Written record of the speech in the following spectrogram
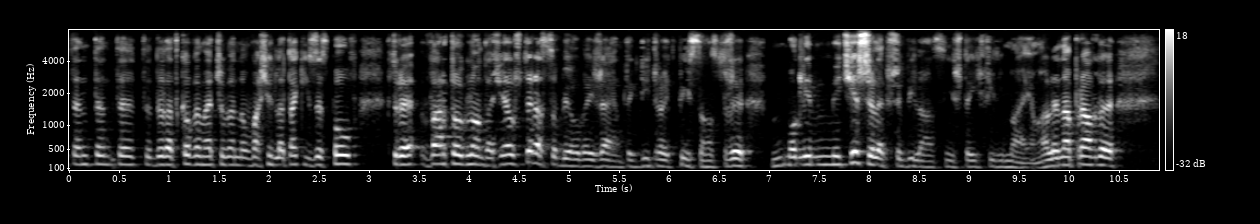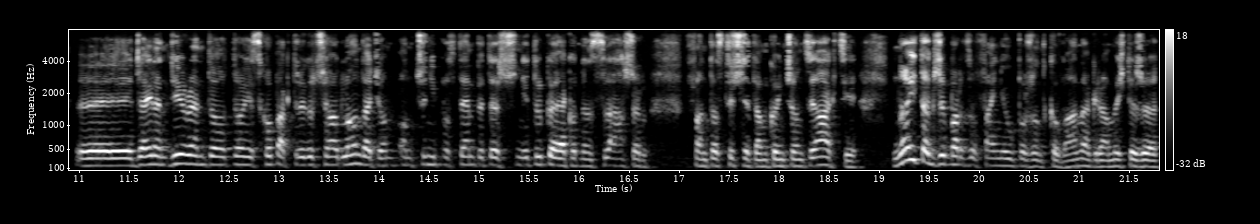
ten, ten, te, te dodatkowe mecze będą właśnie dla takich zespołów, które warto oglądać. Ja już teraz sobie obejrzałem tych Detroit Pistons, którzy mogli mieć jeszcze lepszy bilans niż w tej chwili mają, ale naprawdę e, Jalen Duran to, to jest chłopak, którego trzeba oglądać. On, on czyni postępy też nie tylko jako ten slasher, fantastycznie tam kończący akcję. No i także bardzo fajnie uporządkowana gra. Myślę, że,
